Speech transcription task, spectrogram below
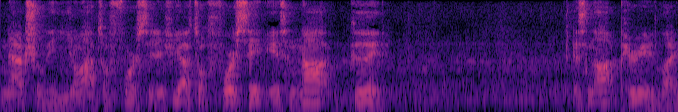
naturally. You don't have to force it. If you have to force it, it's not good. It's not. Period. Like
